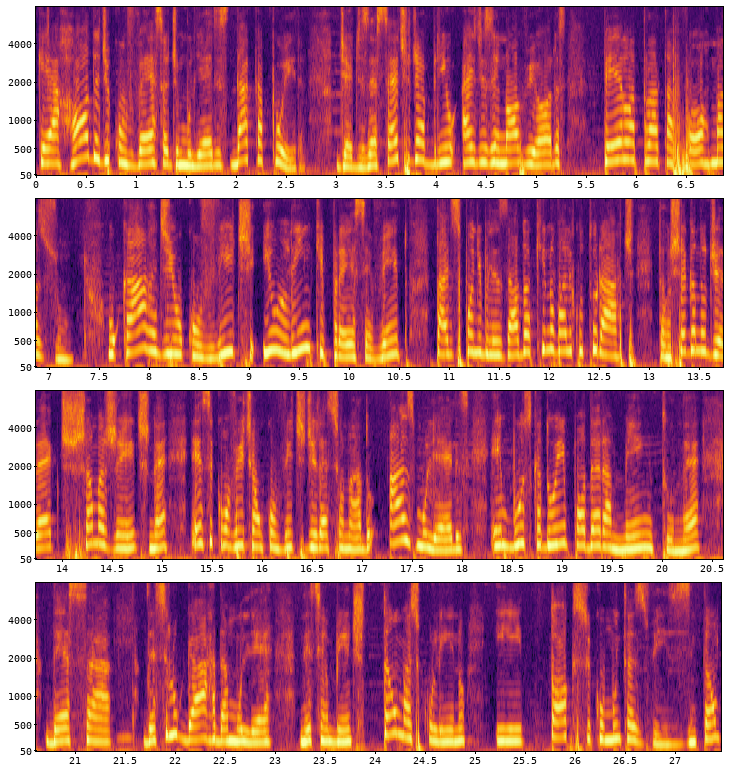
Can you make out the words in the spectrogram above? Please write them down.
que é a roda de conversa de mulheres da capoeira. Dia 17 de abril, às 19 horas, pela plataforma Zoom. O card, o convite e o link para esse evento está disponibilizado aqui no Vale Culturarte. Então chega no direct, chama a gente, né? Esse convite é um convite direcionado às mulheres em busca do empoderamento, né? Dessa, desse lugar da mulher nesse ambiente tão masculino e tóxico muitas vezes. Então,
